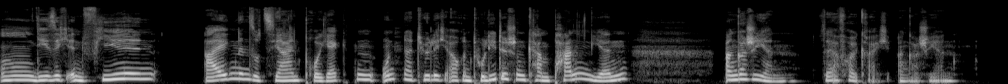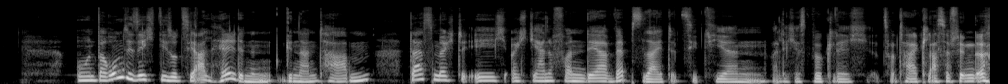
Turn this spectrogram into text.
die sich in vielen eigenen sozialen Projekten und natürlich auch in politischen Kampagnen engagieren, sehr erfolgreich engagieren. Und warum sie sich die Sozialheldinnen genannt haben, das möchte ich euch gerne von der Webseite zitieren, weil ich es wirklich total klasse finde.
